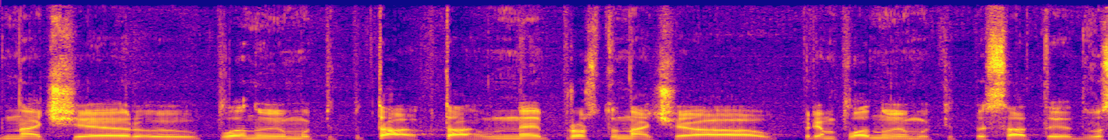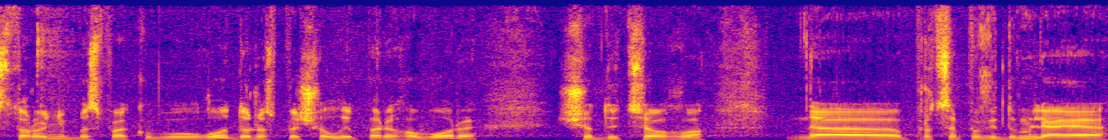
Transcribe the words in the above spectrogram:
наче е, плануємо підписати. Так, не просто наче, а прям плануємо підписати двосторонню безпекову угоду. Розпочали переговори щодо цього. Е, Про це повідомляє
